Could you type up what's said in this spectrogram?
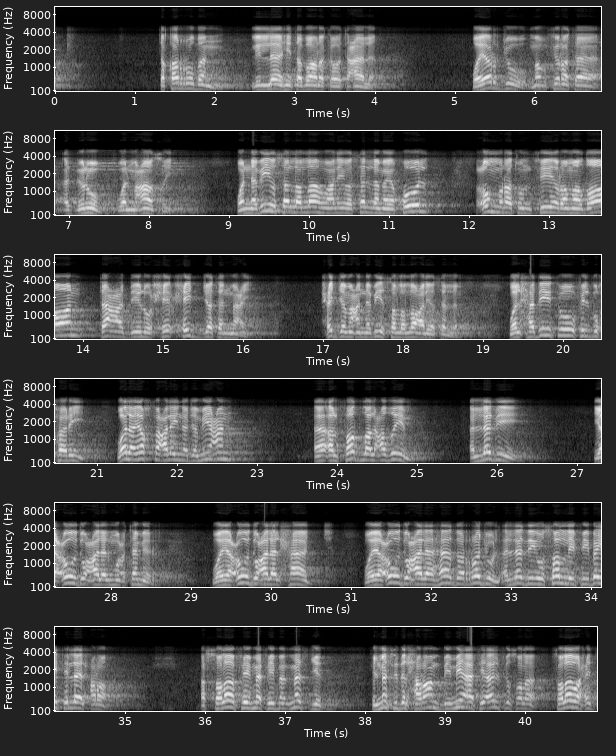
تقربا لله تبارك وتعالى. ويرجو مغفرة الذنوب والمعاصي. والنبي صلى الله عليه وسلم يقول عمرة في رمضان تعدل حجة معي. حجة مع النبي صلى الله عليه وسلم. والحديث في البخاري ولا يخفى علينا جميعا الفضل العظيم الذي يعود على المعتمر ويعود على الحاج ويعود على هذا الرجل الذي يصلي في بيت الله الحرام. الصلاة في في مسجد. في المسجد الحرام بمئة ألف صلاة. صلاة واحدة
